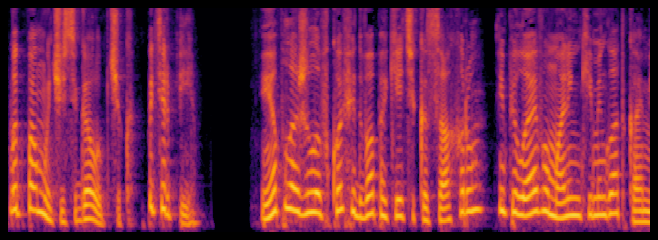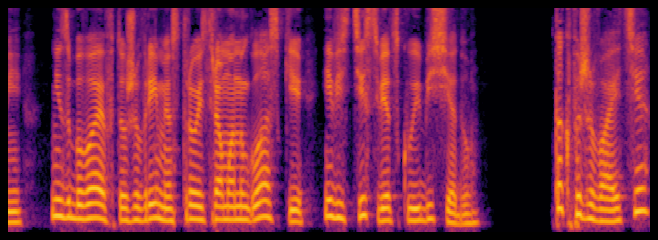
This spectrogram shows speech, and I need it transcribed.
«Вот помучайся, голубчик, потерпи». Я положила в кофе два пакетика сахару и пила его маленькими глотками, не забывая в то же время строить Роману глазки и вести светскую беседу. «Как поживаете?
